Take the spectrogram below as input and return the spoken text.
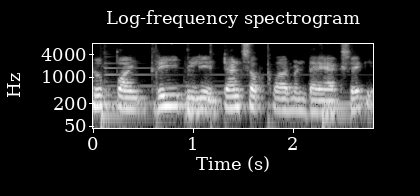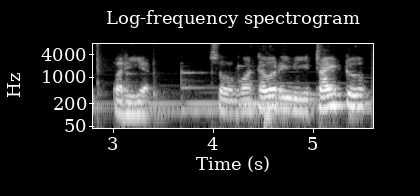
2.3 billion tons of carbon dioxide per year. So whatever we try to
